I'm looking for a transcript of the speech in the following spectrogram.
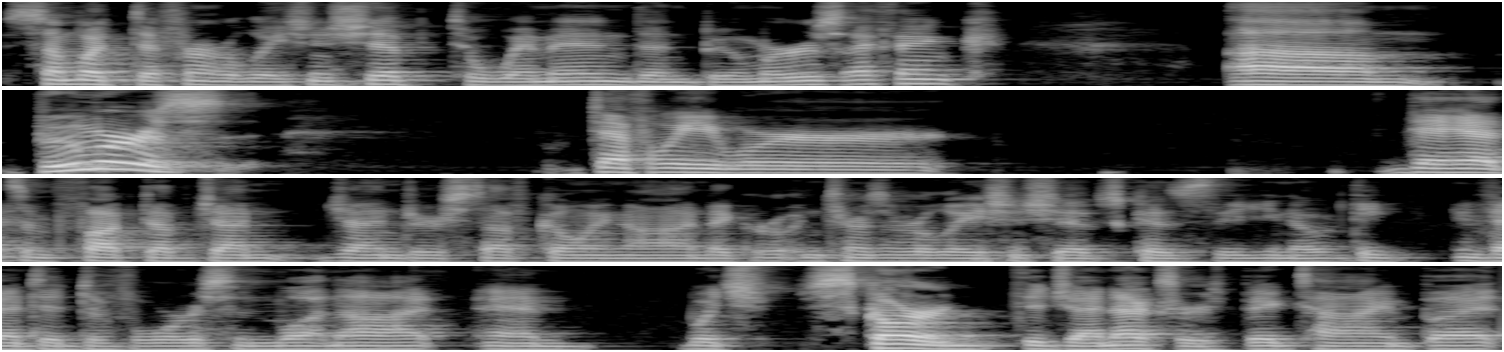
somewhat different relationship to women than boomers, I think. Um, boomers definitely were they had some fucked up gen- gender stuff going on like in terms of relationships because they you know they invented divorce and whatnot and which scarred the gen xers big time but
